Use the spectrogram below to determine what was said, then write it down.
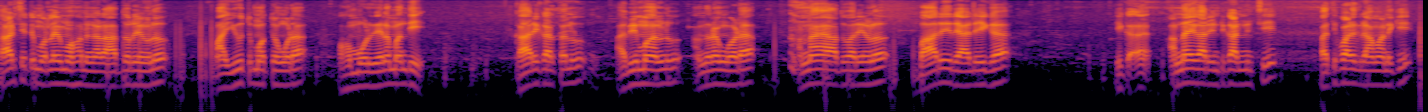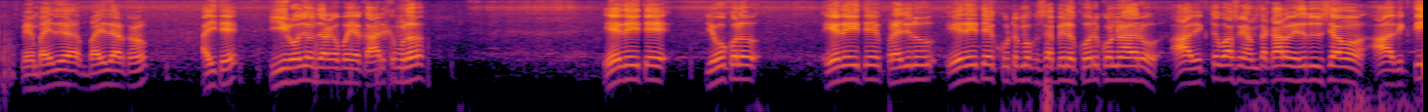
తాడిశెట్టి మురళీమోహన్ గారి ఆధ్వర్యంలో మా యూత్ మొత్తం కూడా ఒక మూడు వేల మంది కార్యకర్తలు అభిమానులు అందరం కూడా అన్నయ్య ఆధ్వర్యంలో భారీ ర్యాలీగా ఇక అన్నయ్య గారి ఇంటికాడ నుంచి పత్తిపాడు గ్రామానికి మేము బయలుదే బయలుదేరుతున్నాం. అయితే ఈ రోజున జరగబోయే కార్యక్రమంలో ఏదైతే యువకులు ఏదైతే ప్రజలు ఏదైతే కుటుంబ సభ్యులు కోరుకున్నారో ఆ వ్యక్తి కోసం ఎంతకాలం ఎదురు చూసామో ఆ వ్యక్తి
